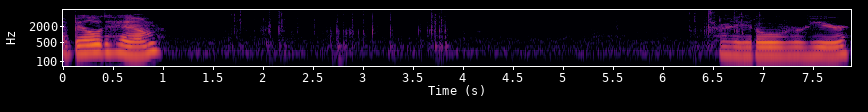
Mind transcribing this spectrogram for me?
I build him. Try to get over here.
